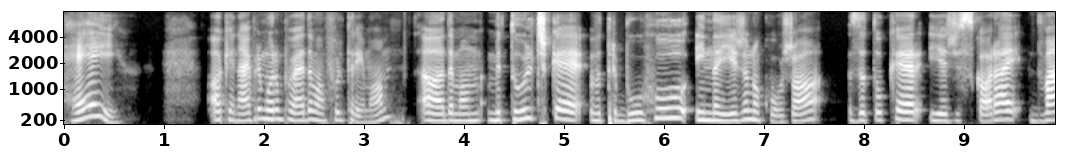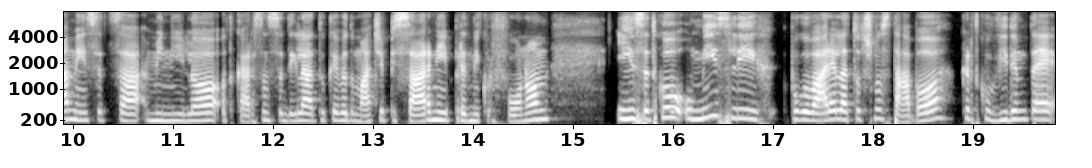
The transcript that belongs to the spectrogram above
Hej! Okej, najprej moram povedati, da imam ful tremo, da imam metuljčke v trebuhu in naježeno kožo, zato ker je že skoraj dva meseca minilo, odkar sem sedela tukaj v domači pisarni pred mikrofonom in se tako v mislih pogovarjala točno s tabo, ker tako vidim te,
